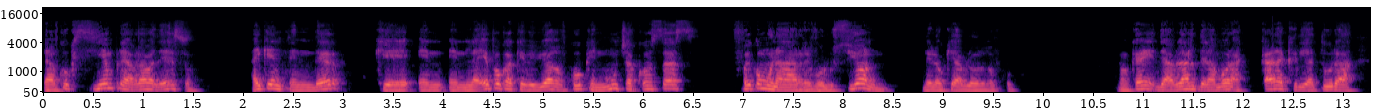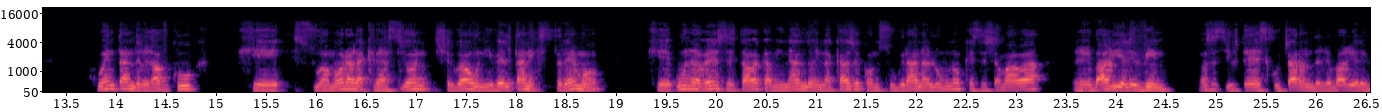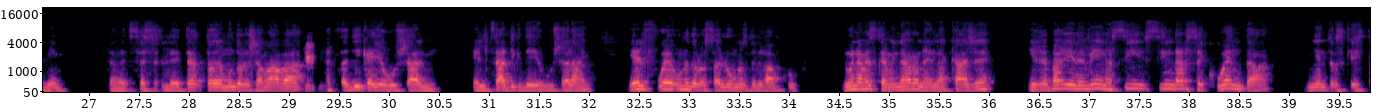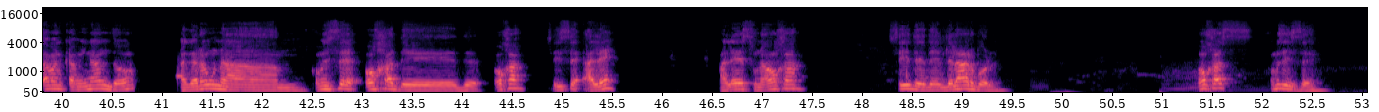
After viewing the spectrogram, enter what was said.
Rav Kook siempre hablaba de eso. Hay que entender que en, en la época que vivió Rav Kook, en muchas cosas, fue como una revolución de lo que habló Rav Kook. ¿okay? de hablar del amor a cada criatura. Cuentan del Rav Kook que su amor a la creación llegó a un nivel tan extremo que una vez estaba caminando en la calle con su gran alumno que se llamaba Rebari Levin. No sé si ustedes escucharon de Rebari Levin. Todo el mundo lo llamaba Tzadika Yerushalmi, el Tzadik de Yerushalayim. Y él fue uno de los alumnos del Rav Kuk. Y una vez caminaron en la calle y Rebari Levin, así, sin darse cuenta, mientras que estaban caminando, agarró una, ¿cómo se dice? Hoja de, ¿hoja? ¿Se dice? ¿Ale? ¿Ale es una hoja? Sí, del árbol. Hojas, ¿cómo se dice?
